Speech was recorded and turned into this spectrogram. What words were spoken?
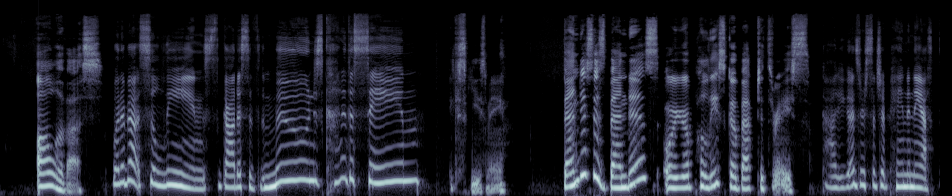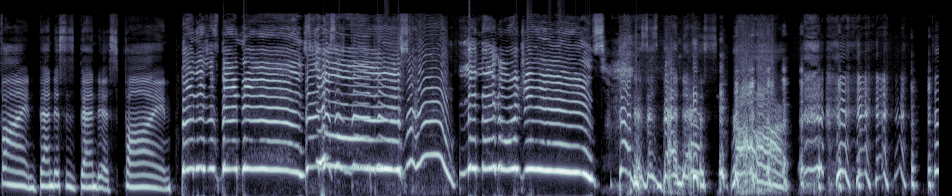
all of us. What about Selene, goddess of the moon? Is kind of the same. Excuse me. Bendis is Bendis, or your police go back to Thrace. God, you guys are such a pain in the ass. Fine, Bendis is Bendis. Fine. Bendis is Bendis! Bendis is Bendis! Woohoo! Midnight orgies! Bendis is Bendis! Roar!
